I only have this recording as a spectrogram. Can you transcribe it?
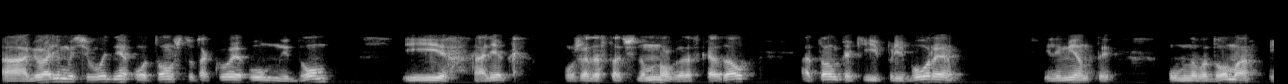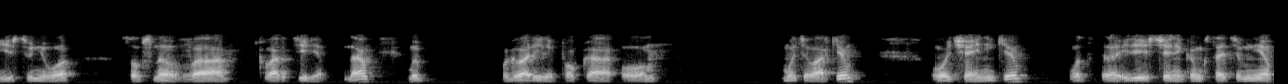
А, говорим мы сегодня о том, что такое умный дом. И Олег уже достаточно много рассказал о том, какие приборы, элементы умного дома есть у него, собственно, в квартире. Да? Мы поговорили пока о мультиварке, о чайнике. Вот э, идея с чайником, кстати, мне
